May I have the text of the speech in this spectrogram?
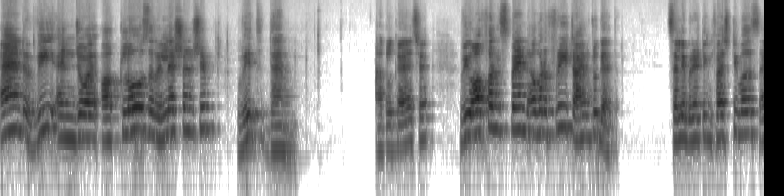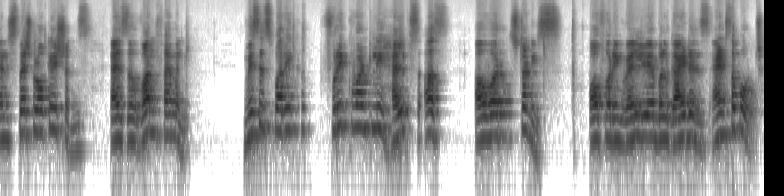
and we enjoy a close relationship with them. આગળ કહે છે we often spend our free time together, celebrating festivals and special occasions as a one family. Mrs. Parikh frequently helps us our studies, offering valuable guidance and support.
